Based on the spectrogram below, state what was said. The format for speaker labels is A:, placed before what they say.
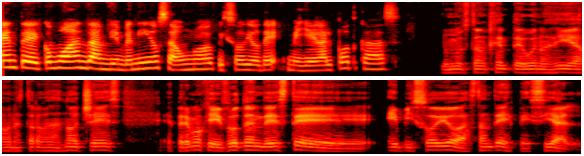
A: Gente, ¿cómo andan? Bienvenidos a un nuevo episodio de Me Llega el Podcast.
B: ¿Cómo están gente? Buenos días, buenas tardes, buenas noches. Esperemos que disfruten de este episodio bastante especial.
